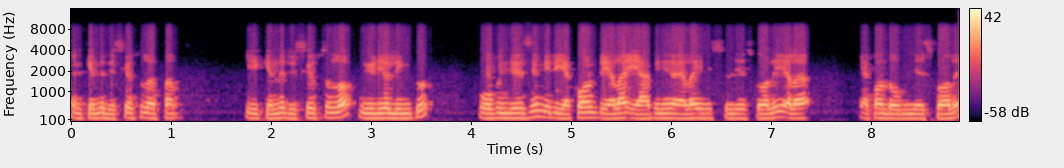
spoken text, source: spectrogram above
నేను కింద డిస్క్రిప్షన్లో ఇస్తాను. ఈ కింద డిస్క్రిప్షన్లో వీడియో లింక్ ఓపెన్ చేసి మీరు అకౌంట్ ఎలా యాప్ని ఎలా ఇన్స్టాల్ చేసుకోవాలి ఎలా అకౌంట్ ఓపెన్ చేసుకోవాలి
